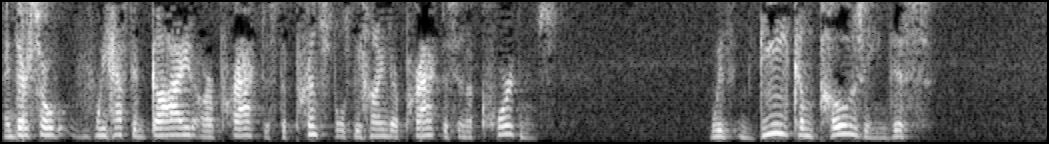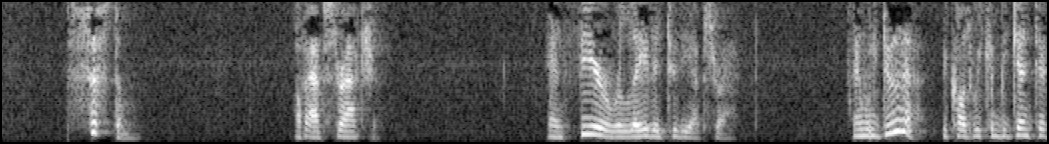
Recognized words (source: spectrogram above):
And there, so we have to guide our practice, the principles behind our practice in accordance with decomposing this system of abstraction and fear related to the abstract. And we do that because we can begin to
